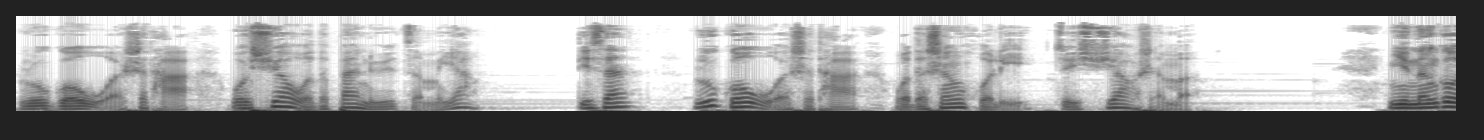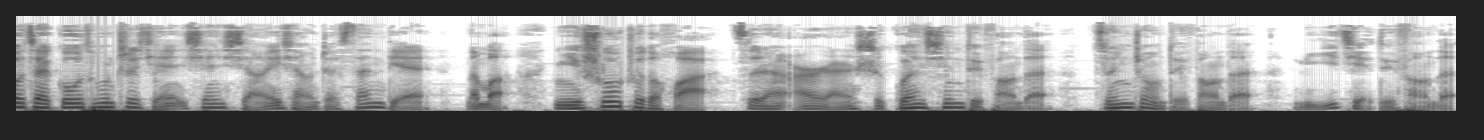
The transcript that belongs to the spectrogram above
如果我是他，我需要我的伴侣怎么样；第三，如果我是他，我的生活里最需要什么。你能够在沟通之前先想一想这三点，那么你说出的话自然而然是关心对方的、尊重对方的、理解对方的。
